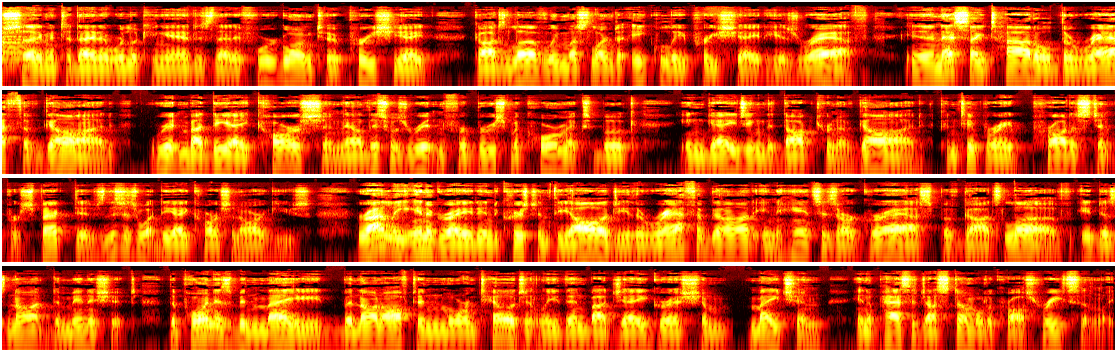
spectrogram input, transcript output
First segment today that we're looking at is that if we're going to appreciate God's love, we must learn to equally appreciate His wrath. In an essay titled The Wrath of God, written by D.A. Carson, now this was written for Bruce McCormack's book Engaging the Doctrine of God, Contemporary Protestant Perspectives. This is what D.A. Carson argues. Rightly integrated into Christian theology, the wrath of God enhances our grasp of God's love. It does not diminish it. The point has been made, but not often more intelligently than by J. Gresham Machen in a passage I stumbled across recently.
